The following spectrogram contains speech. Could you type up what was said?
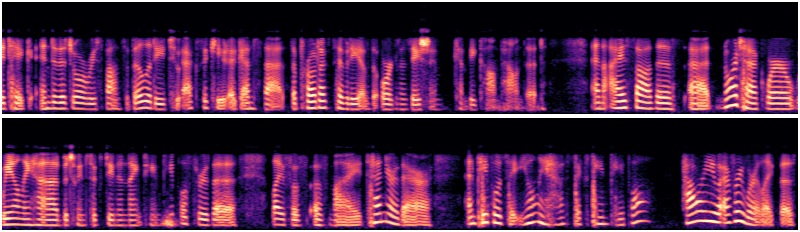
they take individual responsibility to execute against that, the productivity of the organization can be compounded. And I saw this at NorTech where we only had between 16 and 19 people through the life of, of my tenure there. And people would say, you only have 16 people? How are you everywhere like this?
